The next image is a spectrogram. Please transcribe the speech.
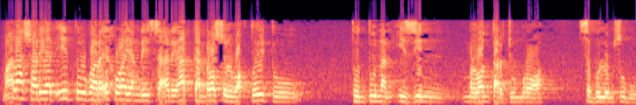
Malah syariat itu para ikhwah yang disyariatkan Rasul waktu itu tuntunan izin melontar jumroh sebelum subuh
